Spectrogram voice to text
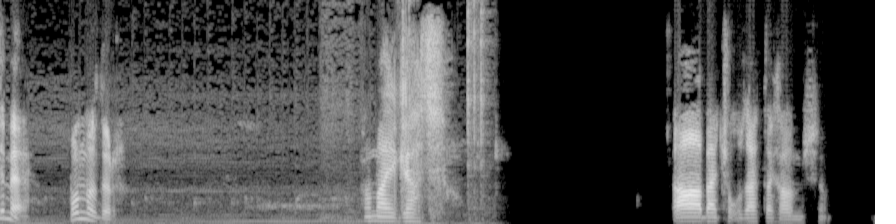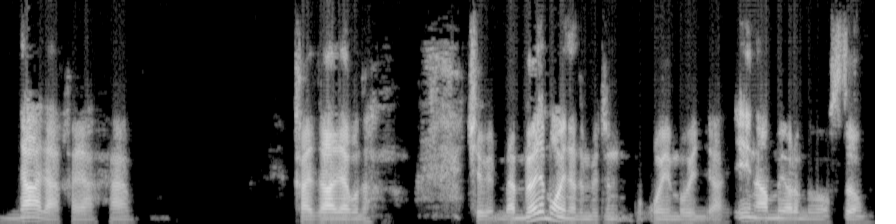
Bitti mi? Bu mudur? Oh my god. Aa ben çok uzakta kalmışım. Ne alaka ya? Ha. Kazayla bunu çevir. Ben böyle mi oynadım bütün oyun boyunca? İnanmıyorum dostum.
